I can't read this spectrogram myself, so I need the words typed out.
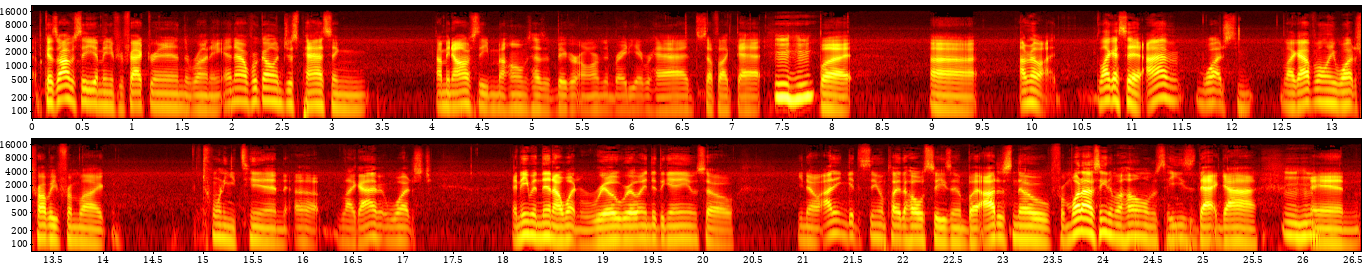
because obviously, I mean, if you're factoring in the running, and now if we're going just passing, I mean, obviously Mahomes has a bigger arm than Brady ever had, stuff like that. Mm-hmm. But uh, I don't know. Like I said, I haven't watched. Like I've only watched probably from like 2010 up. Like I haven't watched, and even then I wasn't real, real into the game. So, you know, I didn't get to see him play the whole season. But I just know from what I've seen of Mahomes, he's that guy. Mm-hmm. And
